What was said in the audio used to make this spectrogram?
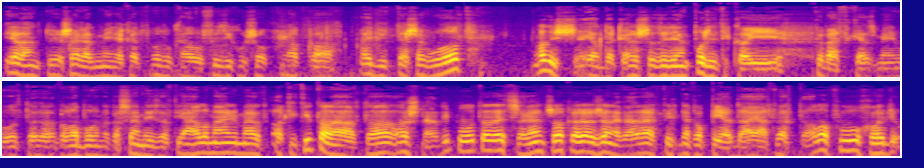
jelentős eredményeket produkáló fizikusoknak a együttese volt, az is érdekes, ez egy ilyen politikai következmény volt a labornak a személyzeti állomány, mert aki kitalálta a Schnellipót, az egyszerűen csak a General Electricnek a példáját vette alapul, hogy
